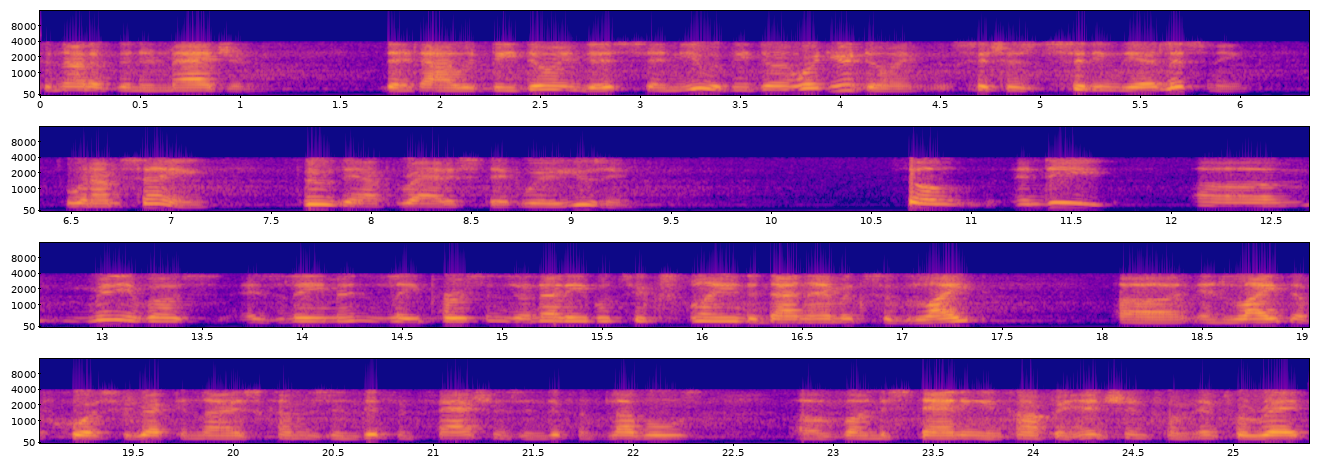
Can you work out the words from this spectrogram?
could not have been imagined that I would be doing this and you would be doing what you're doing, such as sitting there listening to what I'm saying through the apparatus that we're using. So, indeed, um, many of us as laymen, lay persons, are not able to explain the dynamics of light uh, and light, of course, we recognize comes in different fashions and different levels of understanding and comprehension, from infrared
